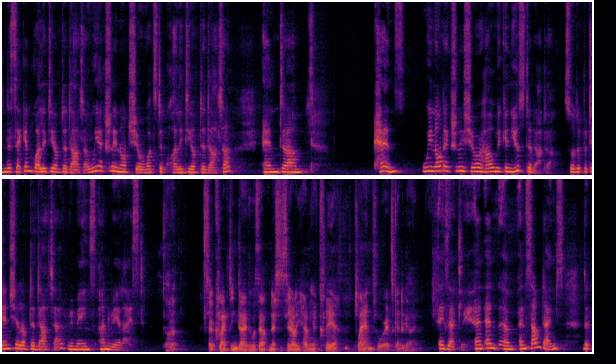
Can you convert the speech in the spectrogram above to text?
in the second quality of the data, we actually not sure what's the quality of the data, and um, hence we're not actually sure how we can use the data. So the potential of the data remains unrealized. Got it. So collecting data without necessarily having a clear plan for where it's going to go. Exactly, and and um, and sometimes the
